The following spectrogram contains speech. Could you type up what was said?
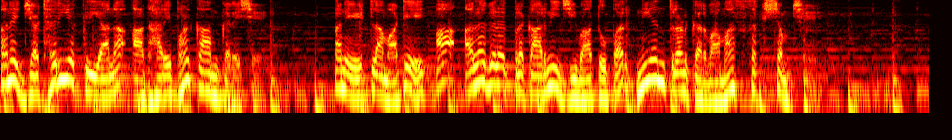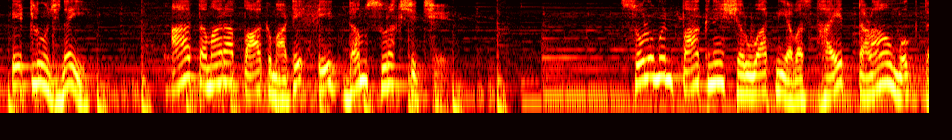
અને જઠરીય ક્રિયાના આધારે પણ કામ કરે છે અને એટલા માટે આ અલગ અલગ પ્રકારની જીવાતો પર નિયંત્રણ કરવામાં સક્ષમ છે. એટલું જ નહીં, આ તમારા પાક માટે એકદમ સુરક્ષિત છે. સોલોમન પાકને શરૂઆતની અવસ્થાએ તણાવ મુક્ત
